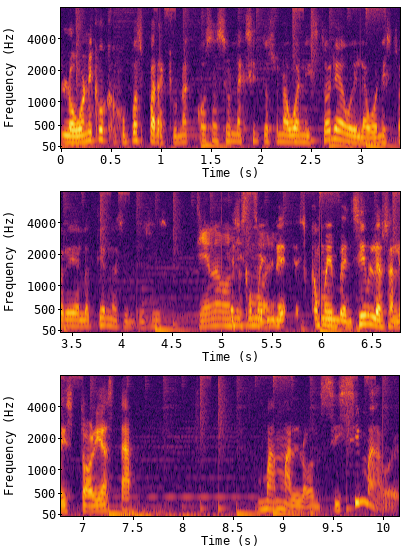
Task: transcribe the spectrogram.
lo único que ocupas para que una cosa sea un éxito es una buena historia, güey, la buena historia ya la tienes, entonces Tiene la buena es como, historia. es como invencible, o sea, la historia está mamaloncísima, güey.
